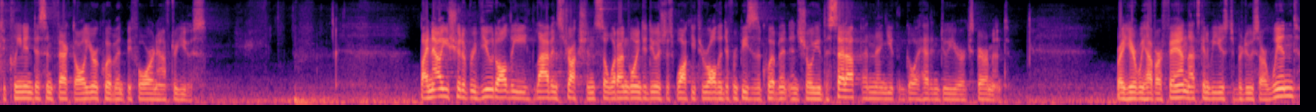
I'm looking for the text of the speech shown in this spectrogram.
to clean and disinfect all your equipment before and after use. By now you should have reviewed all the lab instructions, so what I'm going to do is just walk you through all the different pieces of equipment and show you the setup, and then you can go ahead and do your experiment. Right here we have our fan, that's going to be used to produce our wind.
